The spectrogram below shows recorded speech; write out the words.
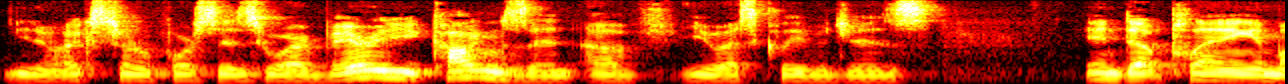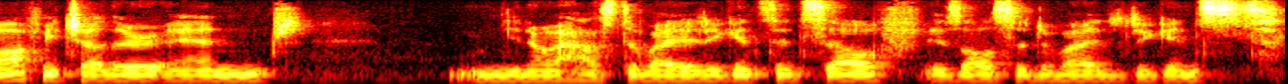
you know external forces who are very cognizant of U.S. cleavages end up playing them off each other, and you know a house divided against itself is also divided against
